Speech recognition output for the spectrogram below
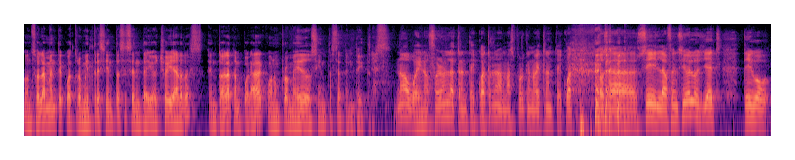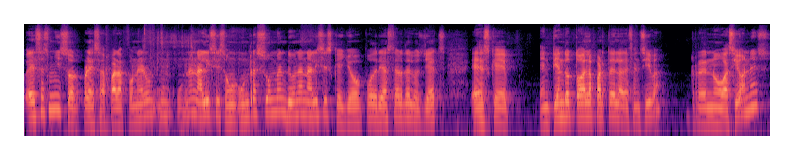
con solamente 4.368 yardas en toda la temporada, con un promedio de 273. No, güey, no fueron la 34 nada más porque no hay 34. O sea, sí, la ofensiva de los Jets, te digo, esa es mi sorpresa para poner un, un- un análisis o un, un resumen de un análisis que yo podría hacer de los Jets. Es que entiendo toda la parte de la defensiva, renovaciones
